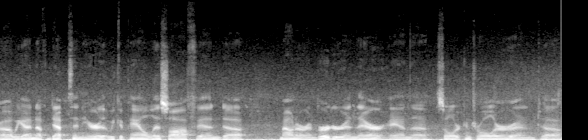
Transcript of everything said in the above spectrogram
uh, we got enough depth in here that we could panel this off and uh, mount our inverter in there and the solar controller and uh,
